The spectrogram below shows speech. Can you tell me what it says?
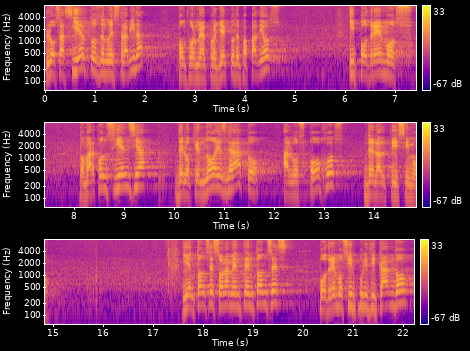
los aciertos de nuestra vida conforme al proyecto de Papá Dios y podremos tomar conciencia de lo que no es grato a los ojos del Altísimo. Y entonces, solamente entonces, podremos ir purificando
